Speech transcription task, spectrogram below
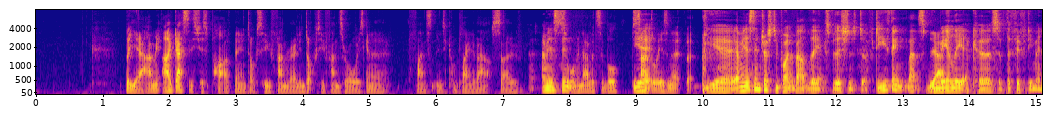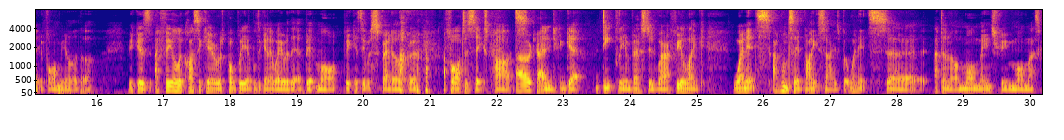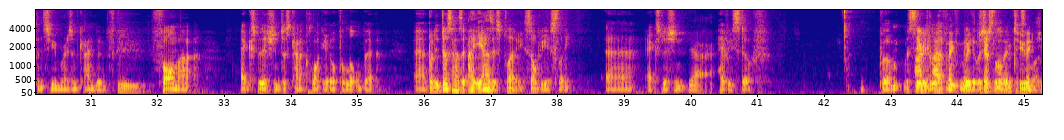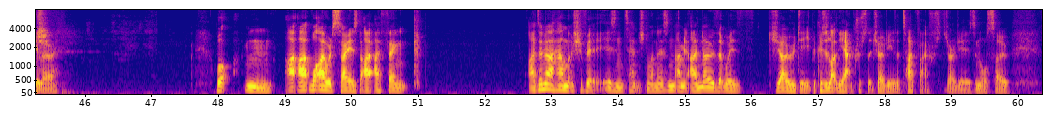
but yeah i mean i guess it's just part of being a doctor who fan really and doctor who fans are always going to find something to complain about so I mean, it's it's sort of inevitable Yeah. sadly isn't it but Yeah, I mean, it's an interesting point about the exposition stuff. Do you think that's Yeah. merely a curse of the 50 minute formula, though? Because I feel the classic era was probably able to get away with it a bit more because it was spread over four to six parts. Okay. And you could get deeply invested, where I feel like when it's, I wouldn't say bite sized, but when it's, uh, I don't know, more mainstream, more mass consumerism kind of Hmm. format, exposition does kind of clog it up a little bit. uh, but it does has it. It has its place, obviously. Uh, exposition, Yeah. heavy stuff. But series I, I eleven think for me, it was just a little bit too much. Well, mm, I, I, what I would say is that I, I think I don't know how much of it is intentional and isn't. I mean, I know that with Jodie, because of like the actress that Jodie is, the type of actress that Jodie is, and also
